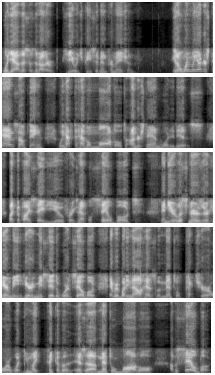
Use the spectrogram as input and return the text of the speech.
Well, yeah, this is another huge piece of information. You know, when we understand something, we have to have a model to understand what it is. Like if I say to you, for example, sailboat, and your listeners are hear me, hearing me say the word sailboat, everybody now has a mental picture or what you might think of a, as a mental model of a sailboat.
